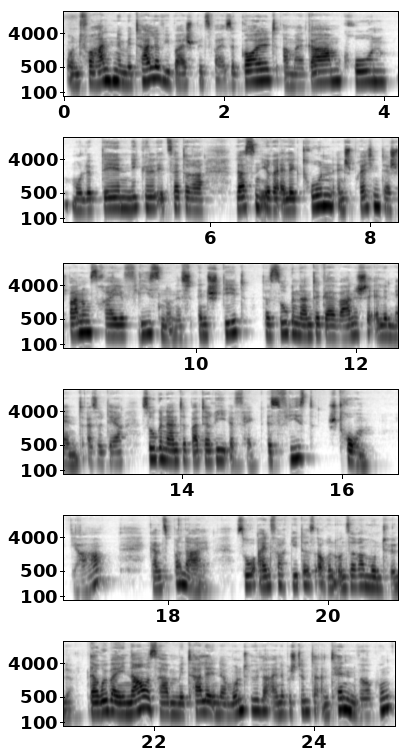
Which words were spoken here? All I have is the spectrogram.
Und vorhandene Metalle wie beispielsweise Gold, Amalgam, Chrom, Molybden, Nickel etc. lassen ihre Elektronen entsprechend der Spannungsreihe fließen und es entsteht das sogenannte galvanische Element, also der sogenannte Batterieeffekt. Es fließt Strom. Ja, ganz banal. So einfach geht das auch in unserer Mundhülle. Darüber hinaus haben Metalle in der Mundhülle eine bestimmte Antennenwirkung,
